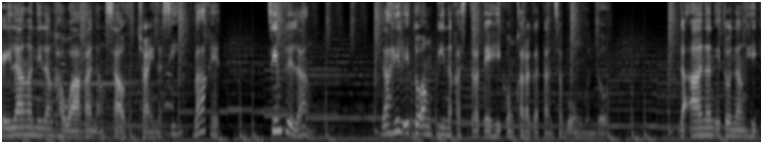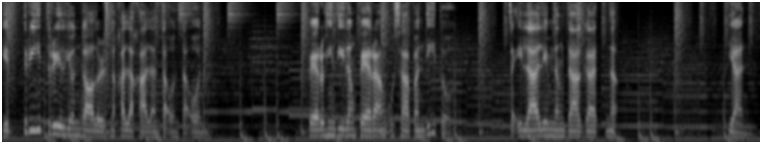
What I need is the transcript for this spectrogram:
kailangan nilang hawakan ang South China Sea. Bakit? Simple lang. Dahil ito ang pinakastratehikong karagatan sa buong mundo. Daanan ito ng higit 3 trillion dollars na kalakalan taon-taon. Pero hindi lang pera ang usapan dito. Sa ilalim ng dagat na... Yan.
